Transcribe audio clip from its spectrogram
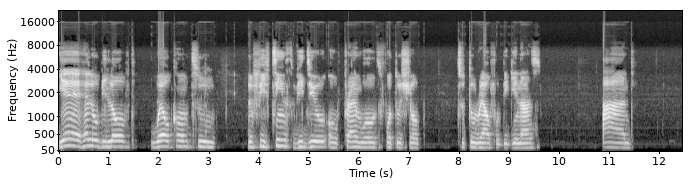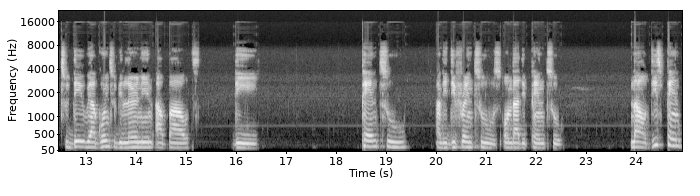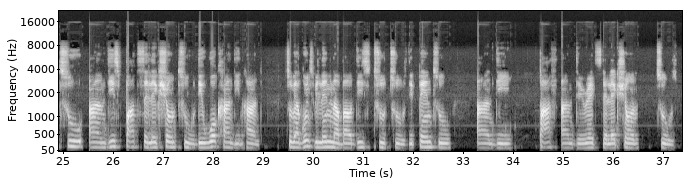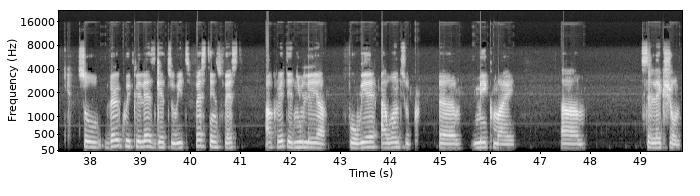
Yeah, hello beloved. Welcome to the 15th video of Prime World's Photoshop tutorial for beginners. And today we are going to be learning about the pen tool and the different tools under the pen tool. Now, this pen tool and this path selection tool, they work hand in hand. So we are going to be learning about these two tools, the pen tool and the path and direct selection tools. So very quickly, let's get to it. First things first, I'll create a new layer for where I want to um, make my um, selection.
